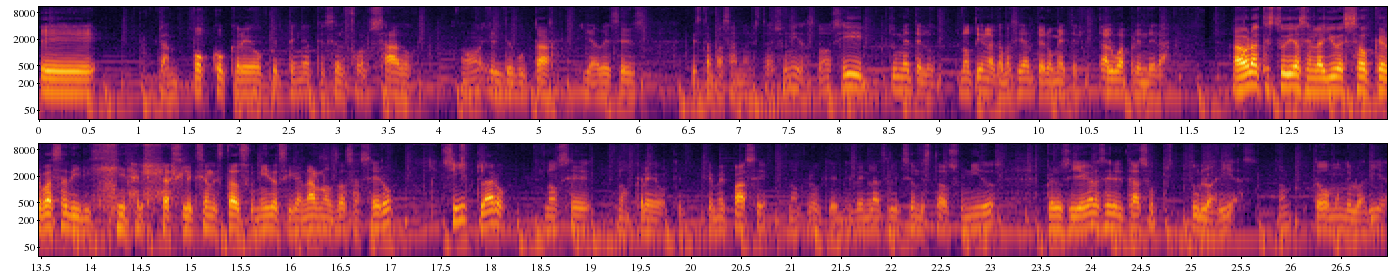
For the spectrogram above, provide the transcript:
Eh, tampoco creo que tenga que ser forzado el debutar y a veces está pasando en Estados Unidos. ¿no? Sí, tú mételo, no tiene la capacidad, pero mételo, algo aprenderá. Ahora que estudias en la US Soccer, ¿vas a dirigir a la selección de Estados Unidos y ganarnos 2 a 0? Sí, claro. No sé, no creo que, me pase, no creo que me den la selección de Estados Unidos, pero si llegara a ser el caso, pues tú lo harías. Todo el mundo lo haría.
